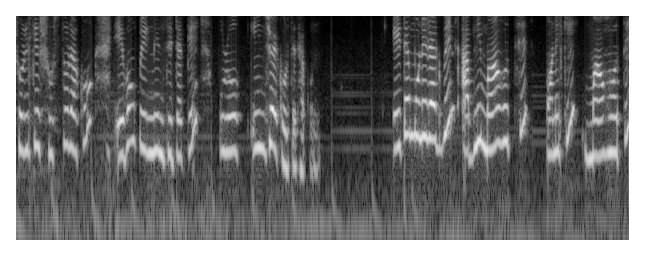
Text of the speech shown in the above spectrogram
শরীরকে সুস্থ রাখুন এবং প্রেগনেন্সিটাকে পুরো এনজয় করতে থাকুন। এটা মনে রাখবেন, আপনি মা হচ্ছে অনেকে মা হতে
